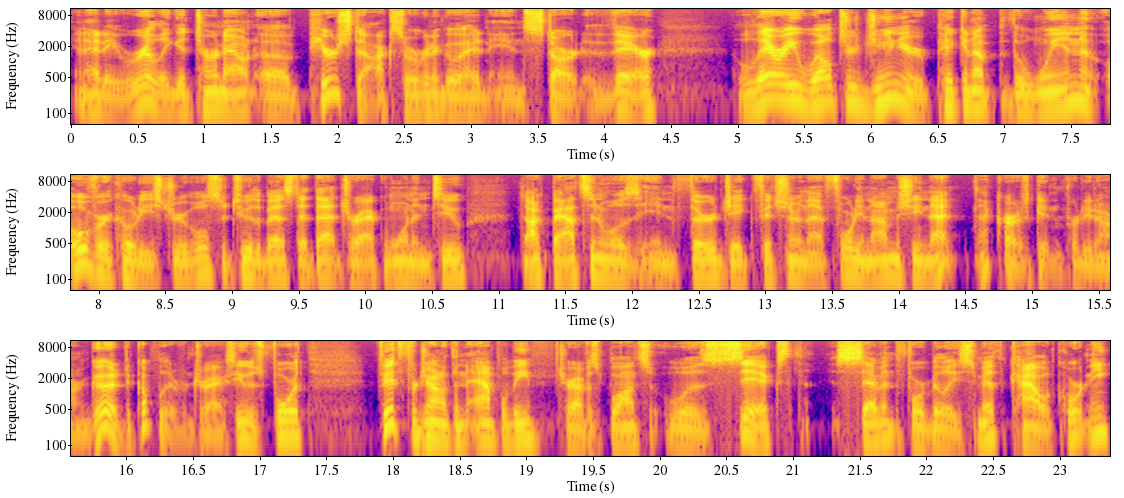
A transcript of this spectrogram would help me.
and had a really good turnout of pure stock. So we're going to go ahead and start there. Larry Welter Jr. picking up the win over Cody Struble. So two of the best at that track, one and two. Doc Batson was in third. Jake Fitchner in that 49 machine. That that car is getting pretty darn good. A couple different tracks. He was fourth. Fifth for Jonathan Appleby. Travis Blotz was sixth. Seventh for Billy Smith. Kyle Courtney,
